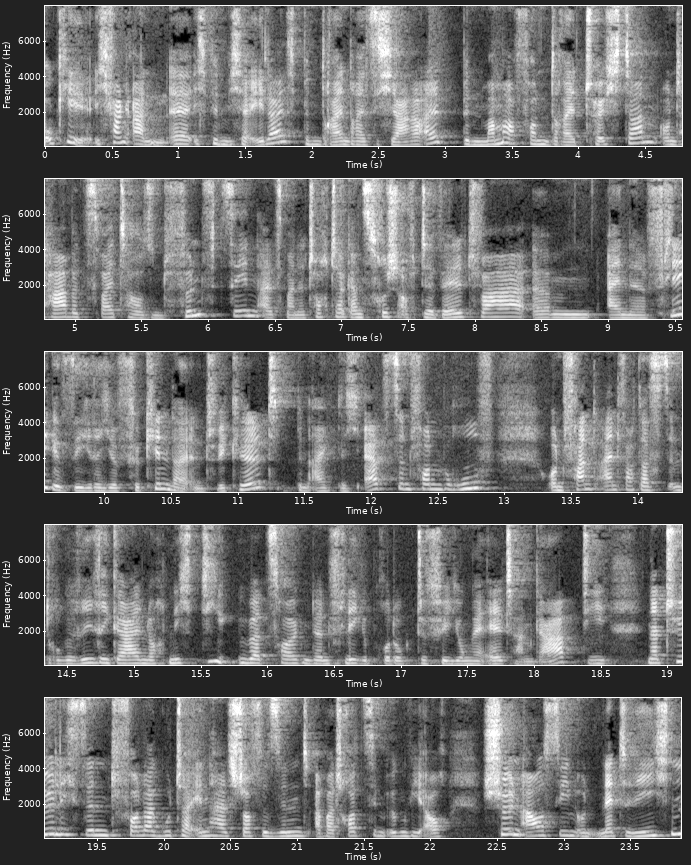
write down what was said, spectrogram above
Okay, ich fange an. Äh, ich bin Michaela, ich bin 33 Jahre alt, bin Mama von drei Töchtern und habe 2015, als meine Tochter ganz frisch auf der Welt war, ähm, eine Pflegeserie für Kinder entwickelt. Bin eigentlich Ärztin von Beruf und fand einfach, dass es im Drogerieregal noch nicht die überzeugenden Pflegeprodukte für junge Eltern gab, die natürlich sind, voller guter Inhaltsstoffe sind, aber trotzdem irgendwie auch schön aussehen und nett riechen.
